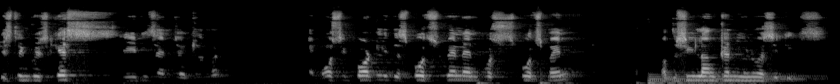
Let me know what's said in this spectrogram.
Distinguished guests, ladies and gentlemen, and most importantly, the sportsmen and sportsmen of the Sri Lankan universities.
